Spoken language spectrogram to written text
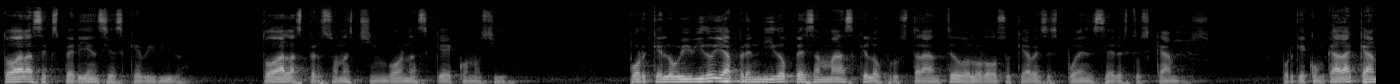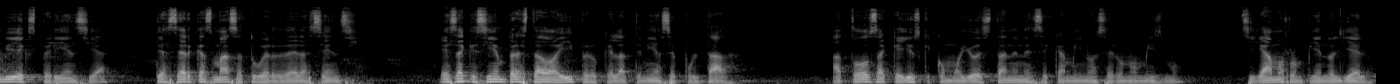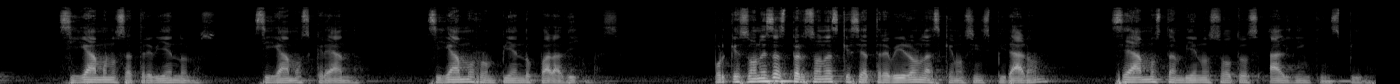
todas las experiencias que he vivido, todas las personas chingonas que he conocido porque lo vivido y aprendido pesa más que lo frustrante o doloroso que a veces pueden ser estos cambios, porque con cada cambio y experiencia te acercas más a tu verdadera esencia, esa que siempre ha estado ahí pero que la tenía sepultada. A todos aquellos que como yo están en ese camino a ser uno mismo, sigamos rompiendo el hielo, sigámonos atreviéndonos, sigamos creando, sigamos rompiendo paradigmas porque son esas personas que se atrevieron las que nos inspiraron, seamos también nosotros alguien que inspire.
